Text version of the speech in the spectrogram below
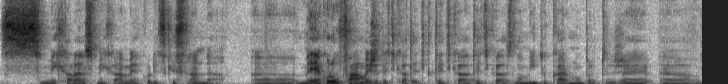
s Michalem, s Michalem je jako vždycky sranda. Uh, my jako doufáme, že teďka, teď, teďka, teďka zlomí tu karmu, protože uh,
